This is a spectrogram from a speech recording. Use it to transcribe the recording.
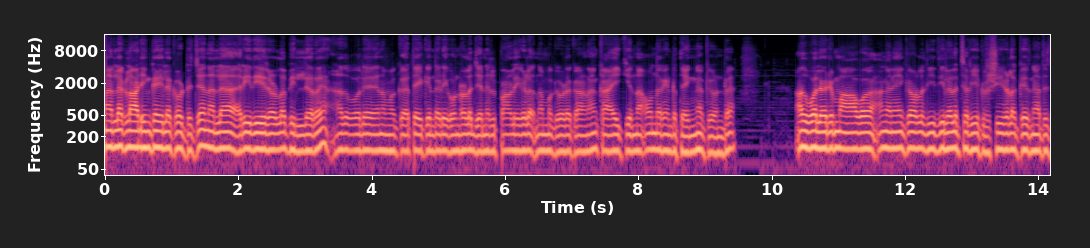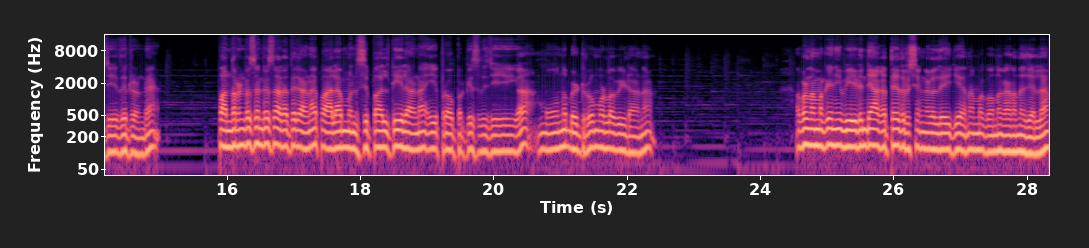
നല്ല ക്ലാഡിങ് കയ്യിലൊക്കെ ഒട്ടിച്ച് നല്ല രീതിയിലുള്ള പില്ലറ് അതുപോലെ നമുക്ക് തേക്കിൻ തടി കൊണ്ടുള്ള ജനൽപ്പാളികൾ നമുക്കിവിടെ കാണാം. കായ്ക്കുന്ന ഒന്ന് രണ്ട് തെങ്ങൊക്കെ ഉണ്ട്. അതുപോലെ ഒരു മാവ് അങ്ങനെയൊക്കെയുള്ള രീതിയിലുള്ള ചെറിയ കൃഷികളൊക്കെ ഇതിനകത്ത് ചെയ്തിട്ടുണ്ട്. പന്ത്രണ്ട് സെന്റ് സ്ഥലത്തിലാണ് പാലാ മുനിസിപ്പാലിറ്റിയിലാണ് ഈ പ്രോപ്പർട്ടി സ്ഥിതി ചെയ്യുക. മൂന്ന് ബെഡ്റൂം ഉള്ള വീടാണ്. അപ്പോൾ നമുക്ക് ഇനി വീടിന്റെ അകത്തെ ദൃശ്യങ്ങളിലേക്ക് നമുക്കൊന്ന് കടന്നു ചെല്ലാം.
